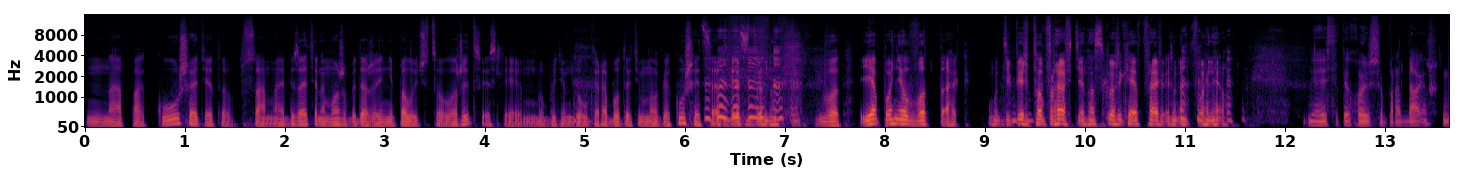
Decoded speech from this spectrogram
на покушать. Это самое обязательно. Может быть, даже и не получится уложиться, если мы будем долго работать и много кушать, соответственно. Вот. Я понял вот так. Ну, Теперь поправьте, насколько я правильно понял. Но если ты хочешь продакшн,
